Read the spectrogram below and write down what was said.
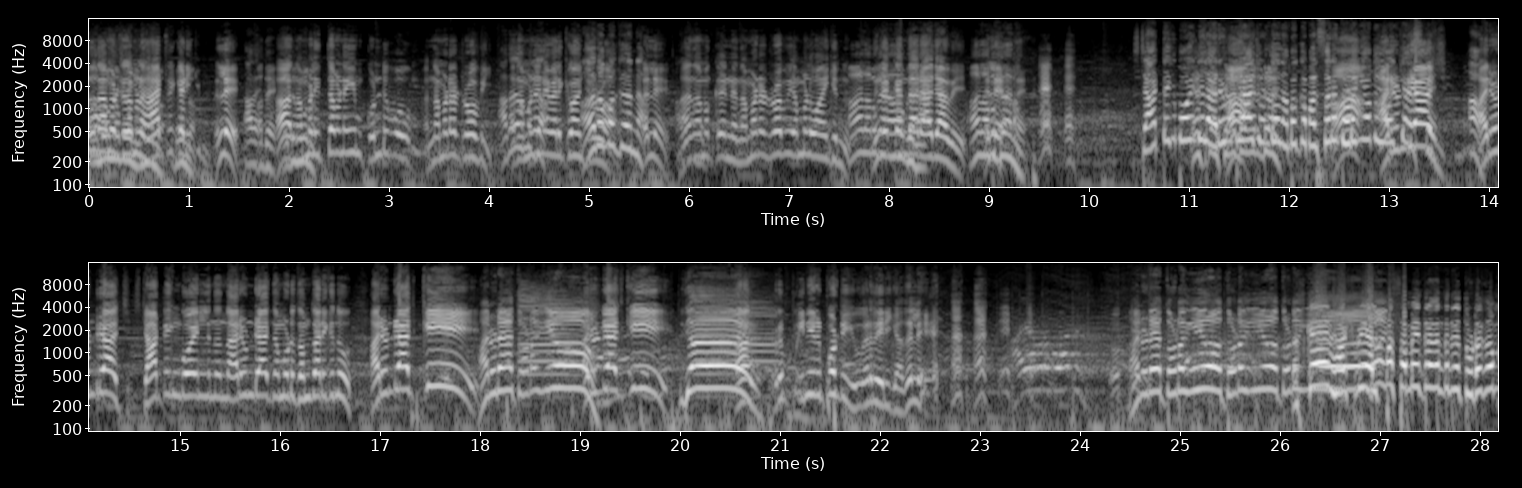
മൂന്നാം വർഷം നമ്മൾ ഹാട്രിക് അടിക്കും അല്ലേ? ആ നമ്മൾ. ഇത്തവണയും കൊണ്ടുപോകും. നമ്മുടെ ട്രോഫി നമ്മൾ തന്നെ വിലക്ക് വാങ്ങിച്ചു അല്ലേ? അത് നമുക്ക് തന്നെ. നമ്മുടെ ട്രോഫി നമ്മൾ വാങ്ങിക്കുന്നു. നിങ്ങൾക്ക് എന്താ രാജാവേ? അല്ലേ? സ്റ്റാർട്ടിംഗ് പോയിന്റിൽ അരുൺ രാജ് ഉണ്ട്. നമുക്ക് മത്സരം തുടങ്ങിയോ അരുൺരാജ് അരുൺ രാജ്. അരുൺ രാജ്. സ്റ്റാർട്ടിംഗ് പോയിന്റിൽ നിന്ന് അരുൺ രാജ് നമ്മോട് സംസാരിക്കുന്നു. അരുൺ രാജ് കീ. രാജ് തുടങ്ങിയോ? അരുൺ രാജ് കീ. ജയ്! ഇനി റിപ്പോർട്ട് ചെയ്യൂ. വെറുതെ ഇരിക്കാതല്ലേ അതല്ലേ അനുടെ തുടങ്ങിയോ? തുടങ്ങിയോ? തുടങ്ങിയോ? അല്പസമയത്തിനകം തന്നെ തുടങ്ങും.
